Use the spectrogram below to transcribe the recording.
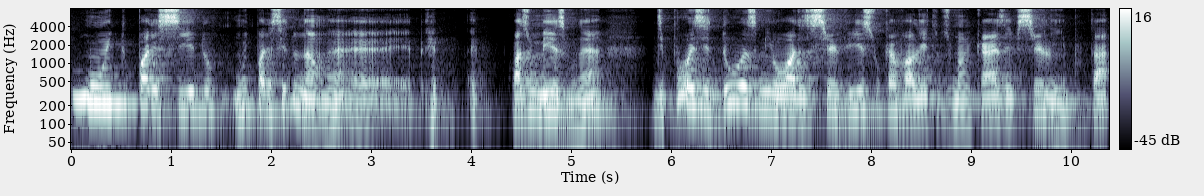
muito parecido, muito parecido não, né? É, é, é quase o mesmo, né? Depois de duas mil horas de serviço, o cavalete dos mancais deve ser limpo, tá?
